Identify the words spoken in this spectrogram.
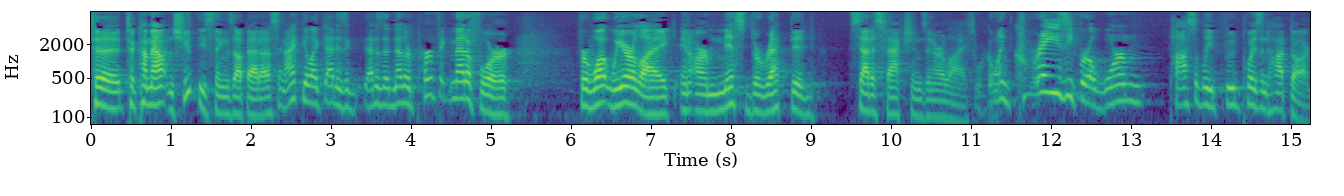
to, to come out and shoot these things up at us. And I feel like that is, a, that is another perfect metaphor for what we are like in our misdirected satisfactions in our lives. We're going crazy for a warm, possibly food poisoned hot dog.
